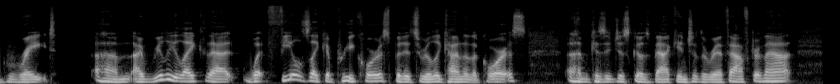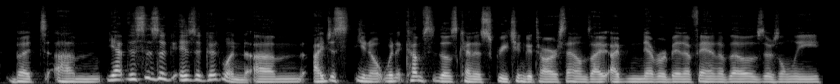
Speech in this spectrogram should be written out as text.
great. Um, I really like that what feels like a pre-chorus, but it's really kind of the chorus because um, it just goes back into the riff after that. But um, yeah, this is a is a good one. Um, I just you know when it comes to those kind of screeching guitar sounds, I, I've never been a fan of those. There's only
